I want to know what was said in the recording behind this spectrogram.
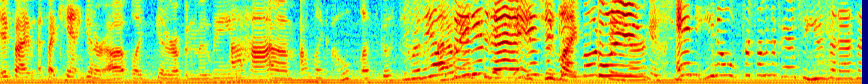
if I if I can't get her up, like get her up and moving, Uh-huh. um, I'm like, oh, let's go see where the Oh, elf it is today. it and a she's like, motivator. And she- and you know, for some of the parents who use it as a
